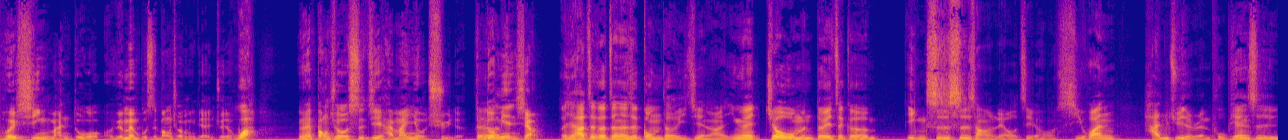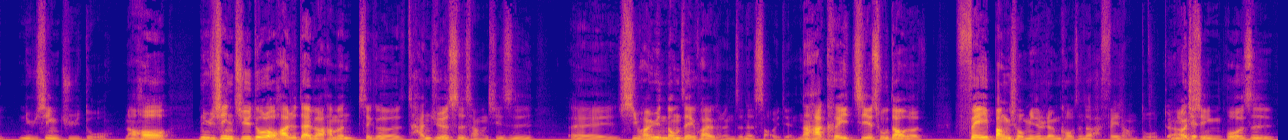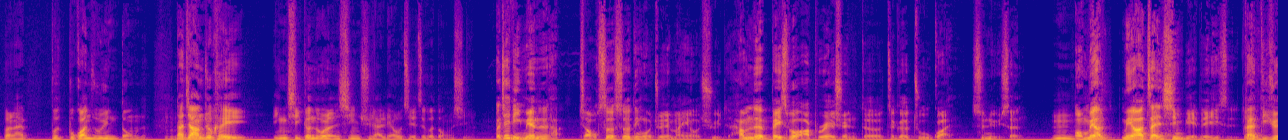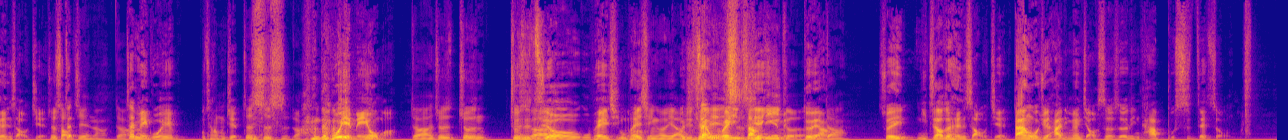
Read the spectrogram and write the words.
会吸引蛮多原本不是棒球迷的人，觉得哇。原来棒球的世界还蛮有趣的，很多面向，而且他这个真的是功德一件啊！因为就我们对这个影视市场的了解哦，喜欢韩剧的人普遍是女性居多，然后女性居多的话，就代表他们这个韩剧的市场其实呃喜欢运动这一块可能真的少一点。那他可以接触到的非棒球迷的人口真的非常多，对，女性或者是本来不不关注运动的，那这样就可以。引起更多人兴趣来了解这个东西，而且里面的角色设定我觉得也蛮有趣的。他们的 baseball operation 的这个主管是女生，嗯，我们要没有要占性别的意思，但的确很少见，就少见啊，对啊，在美国也不常见，这是事实吧？美国也没有嘛，对啊，就是就是就是只有吴佩琴，吴佩琴而已，而且在吴佩琴之前一个，对啊，对啊，所以你知道这很少见。当然，我觉得它里面角色设定它不是这种。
